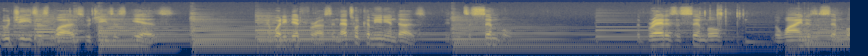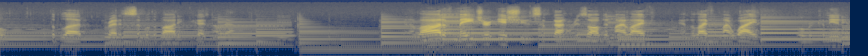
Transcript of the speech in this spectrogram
who Jesus was, who Jesus is, and what he did for us. And that's what communion does. It's a symbol. Bread is a symbol, the wine is a symbol of the blood, bread is a symbol of the body. You guys know that. And a lot of major issues have gotten resolved in my life and the life of my wife over communion.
